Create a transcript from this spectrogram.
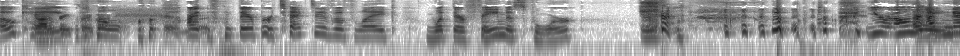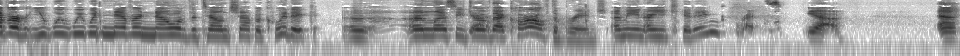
Okay. not a great well, him, are, they're protective of like what they're famous for. You're only. I I've never. You. We, we would never know of the town Chappaquiddick uh, unless he drove Yeah. that car off the bridge. I mean, are you kidding? Right. Yeah. And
